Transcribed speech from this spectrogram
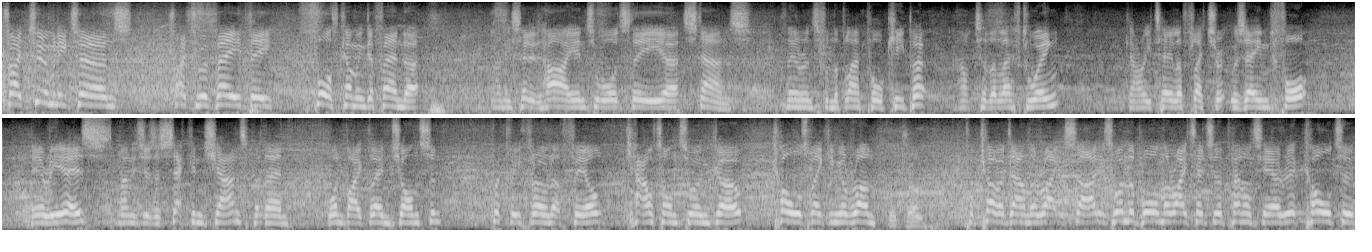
tried too many turns, tried to evade the forthcoming defender, and he's headed high in towards the uh, stands. Clearance from the Blackpool keeper, out to the left wing. Gary Taylor Fletcher it was aimed for. Here he is, manages a second chance, but then won by Glenn Johnson. Quickly thrown upfield, Kuyt onto Ngog. Cole's making a run Good run. for cover down the right side. He's won the ball on the right edge of the penalty area. Cole to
